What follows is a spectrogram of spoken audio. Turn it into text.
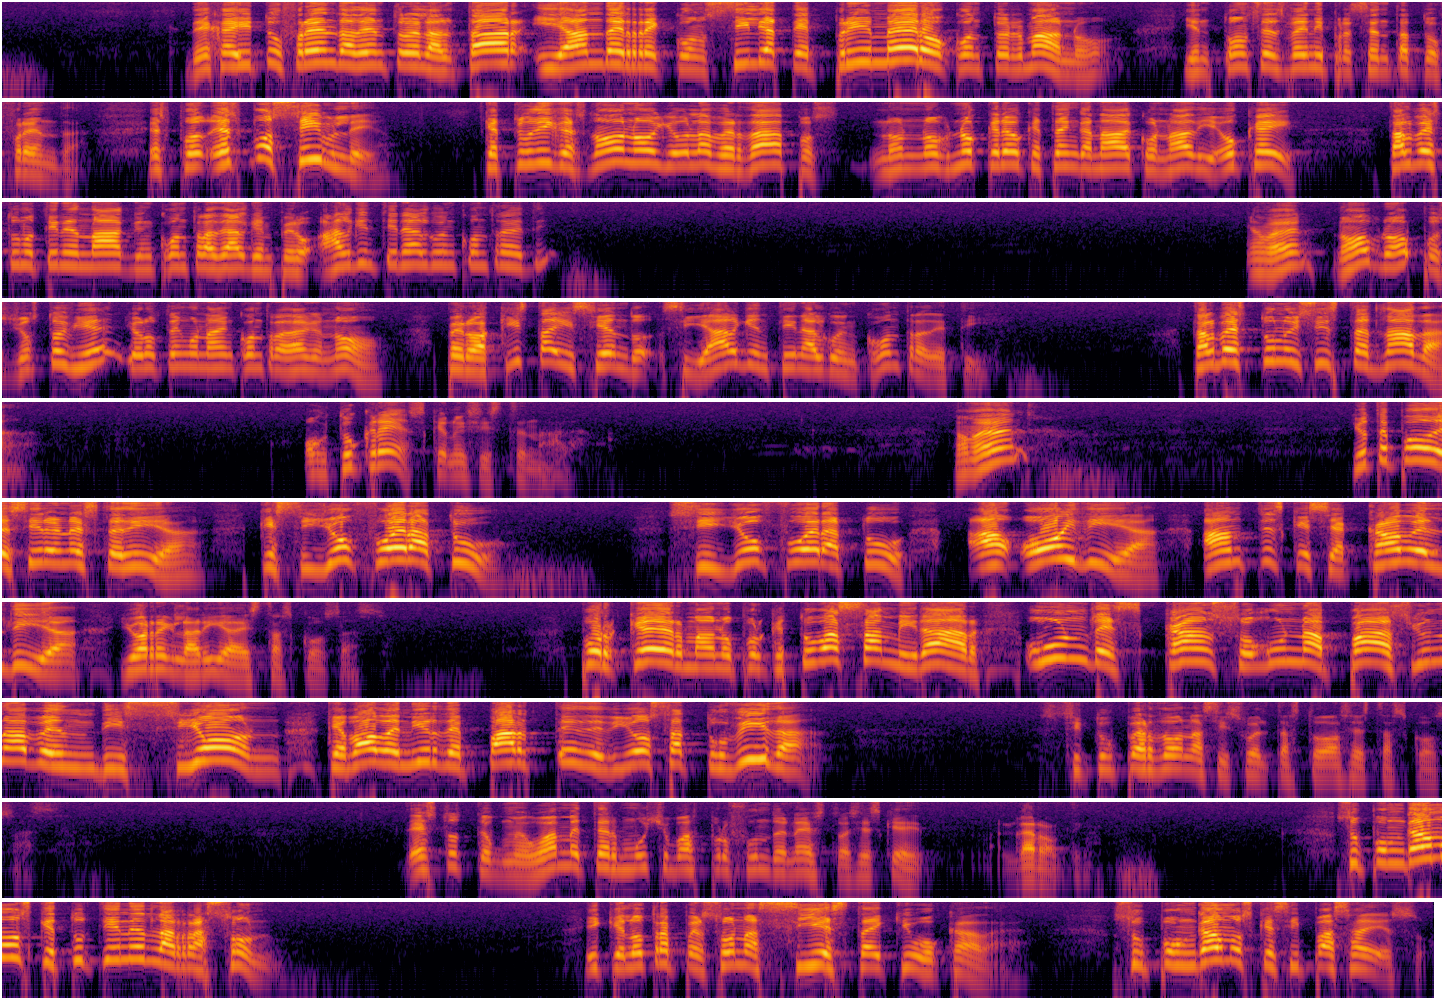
Deja ahí tu ofrenda dentro del altar y anda y reconcíliate primero con tu hermano. Y entonces ven y presenta tu ofrenda. Es, posible que tú digas, no, no, yo la verdad, pues no, no, no creo que tenga nada con nadie. Ok, tal vez tú no tienes nada en contra de alguien, pero ¿alguien tiene algo en contra de ti? A ver, no, no, pues yo estoy bien, yo no tengo nada en contra de alguien, no. Pero aquí está diciendo, si alguien tiene algo en contra de ti, tal vez tú no hiciste nada, ¿O tú crees que no hiciste nada? Amén. Yo te puedo decir en este día que si yo fuera tú, si yo fuera tú, hoy día, antes que se acabe el día, yo arreglaría estas cosas. ¿Por qué, hermano? Porque tú vas a mirar un descanso, una paz y una bendición que va a venir de parte de Dios a tu vida si tú perdonas y sueltas todas estas cosas esto me voy a meter mucho más profundo en esto, así es que agárrate. Supongamos que tú tienes la razón y que la otra persona sí está equivocada. Supongamos que sí pasa eso.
